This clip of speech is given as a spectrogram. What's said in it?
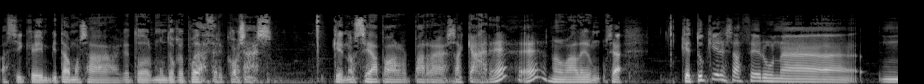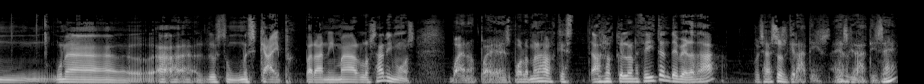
Así que invitamos a que todo el mundo que pueda hacer cosas que no sea para, para sacar, ¿eh? ¿eh? No vale, un- o sea, que tú quieres hacer una un- una un Skype para animar los ánimos. Bueno, pues por lo menos a los que a los que lo necesiten de verdad, pues a eso es gratis, es gratis, ¿eh?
